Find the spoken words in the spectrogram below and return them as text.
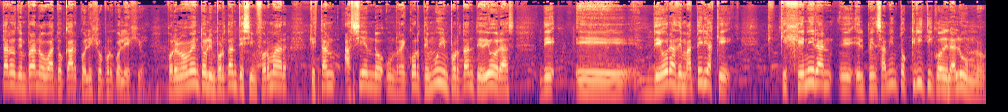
tarde o temprano va a tocar colegio por colegio. Por el momento lo importante es informar que están haciendo un recorte muy importante de horas, de, eh, de horas de materias que, que generan eh, el pensamiento crítico del alumno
